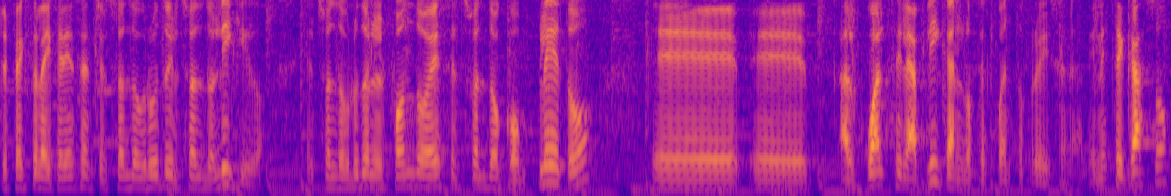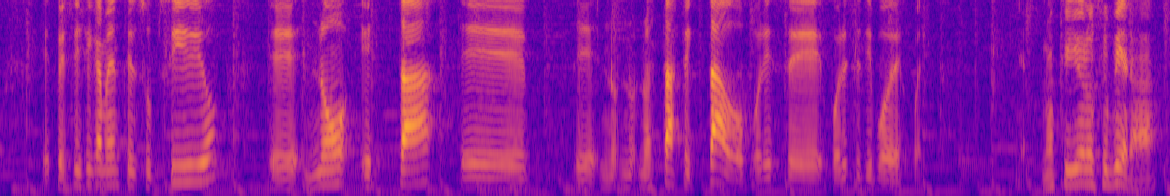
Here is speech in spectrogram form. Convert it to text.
respecto a la diferencia entre el sueldo bruto y el sueldo líquido. El sueldo bruto en el fondo es el sueldo completo eh, eh, al cual se le aplican los descuentos previsionales. En este caso, específicamente el subsidio eh, no, está, no, está afectado por ese, por ese tipo de descuento. No es que yo lo supiera, ¿eh?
